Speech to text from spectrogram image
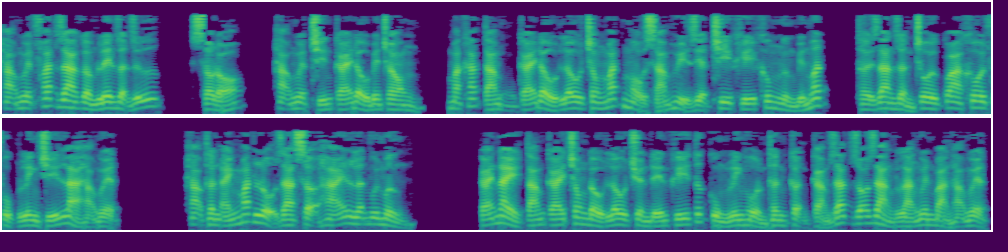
Hạo nguyệt phát ra gầm lên giận dữ, sau đó, hạo nguyệt chín cái đầu bên trong, mặt khác tám cái đầu lâu trong mắt màu xám hủy diệt chi khí không ngừng biến mất, thời gian dần trôi qua khôi phục linh trí là hạo nguyệt hạo thần ánh mắt lộ ra sợ hãi lẫn vui mừng. Cái này tám cái trong đầu lâu truyền đến khí tức cùng linh hồn thân cận cảm giác rõ ràng là nguyên bản Hạ nguyệt,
